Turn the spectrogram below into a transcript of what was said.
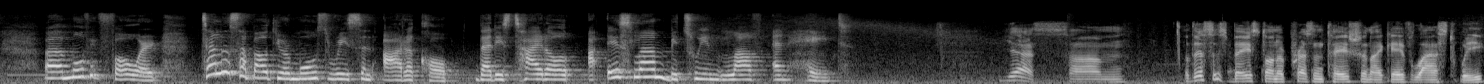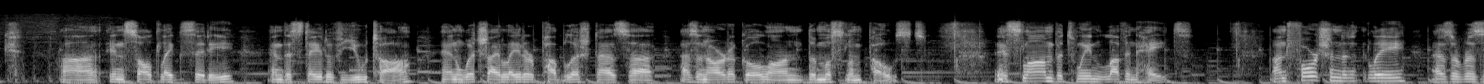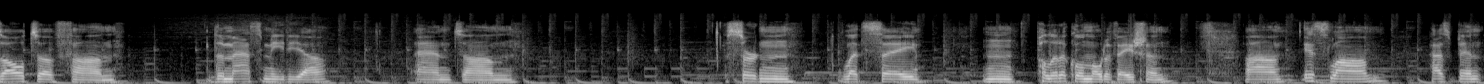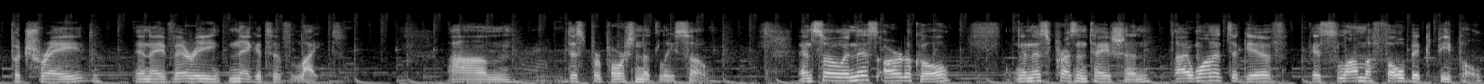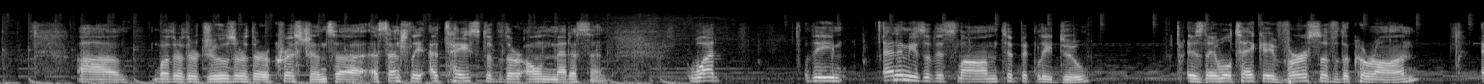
Uh, moving forward, tell us about your most recent article that is titled uh, Islam Between Love and Hate. Yes, um, this is based on a presentation I gave last week uh, in Salt Lake City in the state of Utah, and which I later published as, uh, as an article on the Muslim Post. Islam between love and hate. Unfortunately, as a result of um, the mass media and um, certain, let's say, mm, political motivation, uh, Islam has been portrayed in a very negative light, um, disproportionately so. And so, in this article, in this presentation, I wanted to give Islamophobic people uh, whether they're Jews or they're Christians, uh, essentially a taste of their own medicine. What the enemies of Islam typically do is they will take a verse of the Quran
